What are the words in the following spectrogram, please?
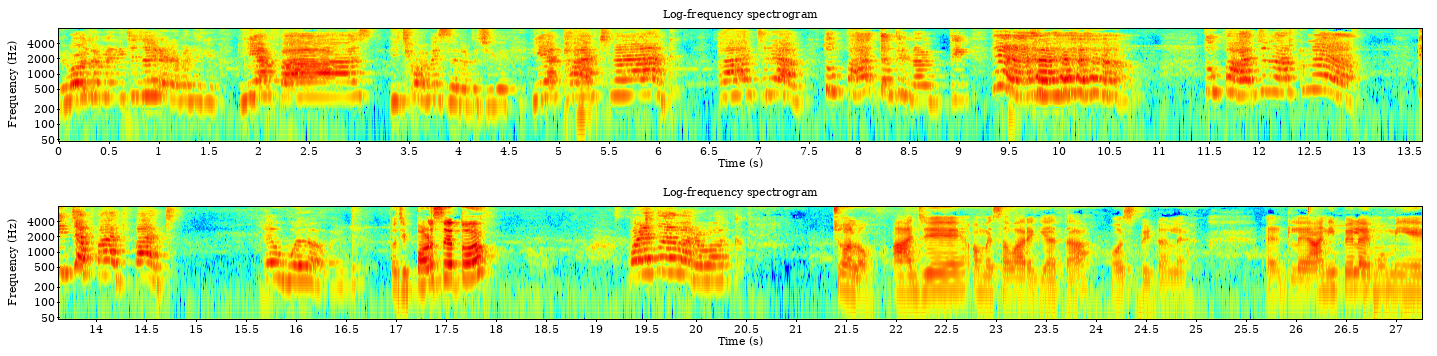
રોજ અમે નીચે જઈને અને મને કે યા ફાસ. હિચકો બેસે ને પછી કે યા પાંચ નાખ ભાત નાખ. તું ભાત નથી નાખતી. તું ભાત નાખ ને. ટીચર પાંચ પાંચ. એવું બોલો પછી પડશે તો? પડે તો એવા રોક ચલો આજે અમે સવારે ગયા હતા હોસ્પિટલે. એટલે આની પહેલાંય મમ્મીએ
